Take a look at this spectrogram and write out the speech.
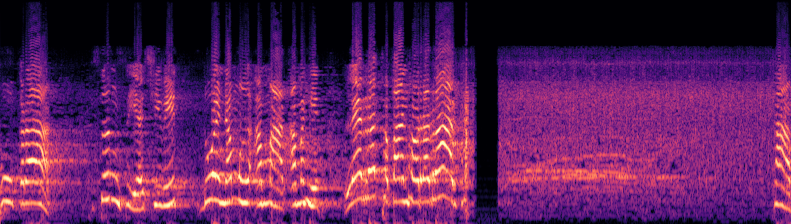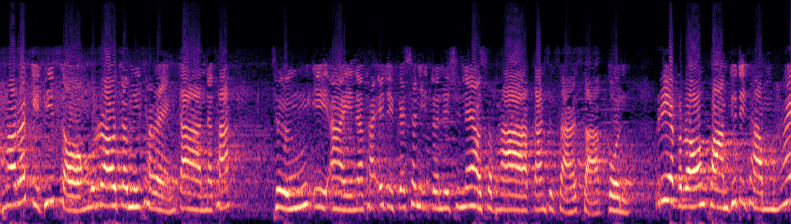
ผู้กล้า ซึ่งเสียชีวิตด้วยน้ำมืออมาตย์อำมหิต และรัฐบาลทรราชค่ะค่ะภารกิจที่สองเราจะมีแถลงการ์นะคะ ถึง EI นะคะ Education International สภาการศึกษาสากล เรียกร้องความยุติธรรมให้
